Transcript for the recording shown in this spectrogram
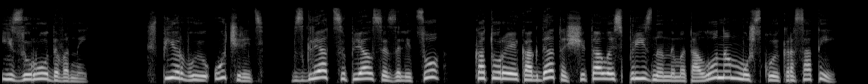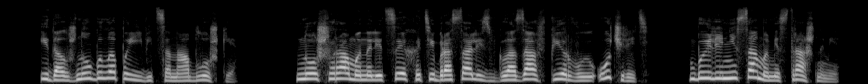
изуродованный. В первую очередь взгляд цеплялся за лицо, которое когда-то считалось признанным эталоном мужской красоты и должно было появиться на обложке. Но шрамы на лице, хоть и бросались в глаза в первую очередь, были не самыми страшными.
